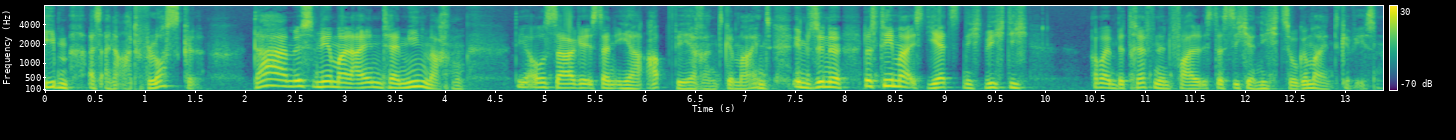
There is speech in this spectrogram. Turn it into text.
eben als eine Art Floskel. Da müssen wir mal einen Termin machen. Die Aussage ist dann eher abwehrend gemeint, im Sinne, das Thema ist jetzt nicht wichtig, aber im betreffenden Fall ist das sicher nicht so gemeint gewesen.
